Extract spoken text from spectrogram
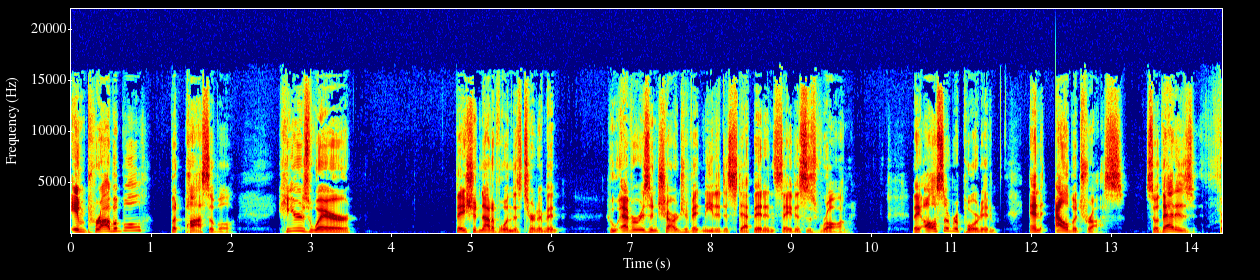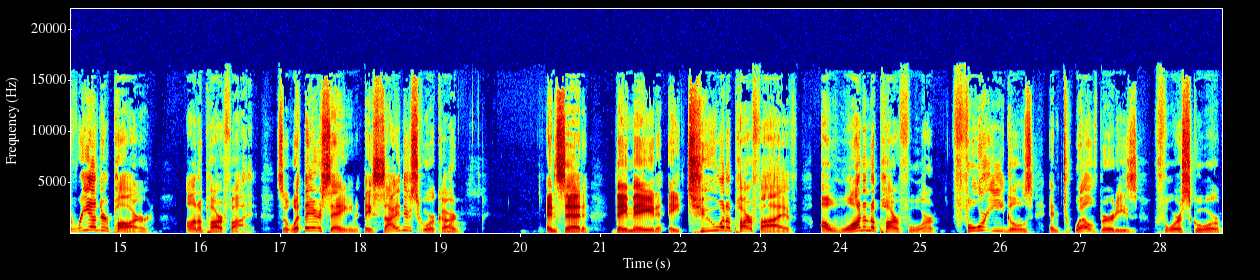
improbable but possible. Here's where they should not have won this tournament. Whoever is in charge of it needed to step in and say, this is wrong. They also reported an albatross. So that is three under par on a par five. So what they are saying, they signed their scorecard and said they made a two on a par five, a one on a par four, four eagles, and 12 birdies for a score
